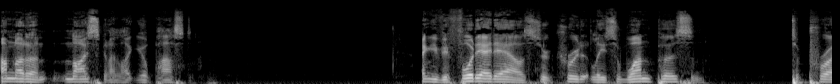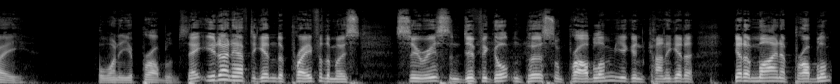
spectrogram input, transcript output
I'm not a nice guy like your pastor. I give you 48 hours to recruit at least one person to pray for one of your problems. Now, you don't have to get them to pray for the most serious and difficult and personal problem. You can kind of get a, get a minor problem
